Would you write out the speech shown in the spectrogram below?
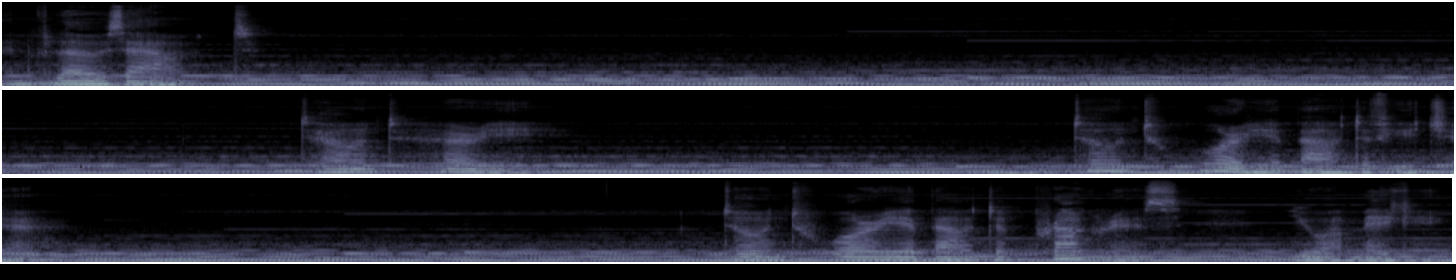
and flows out. Don't hurry. Don't worry about the future. Don't worry about the progress you are making.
